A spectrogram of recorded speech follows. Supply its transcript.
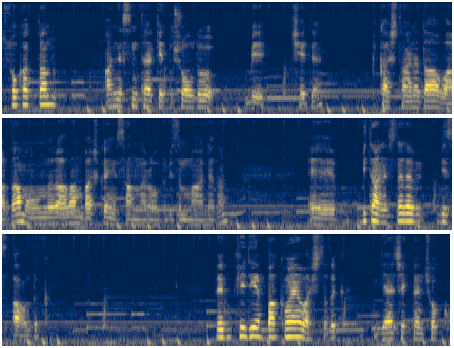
sokaktan annesini terk etmiş olduğu bir kedi. Birkaç tane daha vardı ama onları alan başka insanlar oldu bizim mahalleden. Ee, bir tanesine de biz aldık. Ve bu kediye bakmaya başladık. Gerçekten çok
